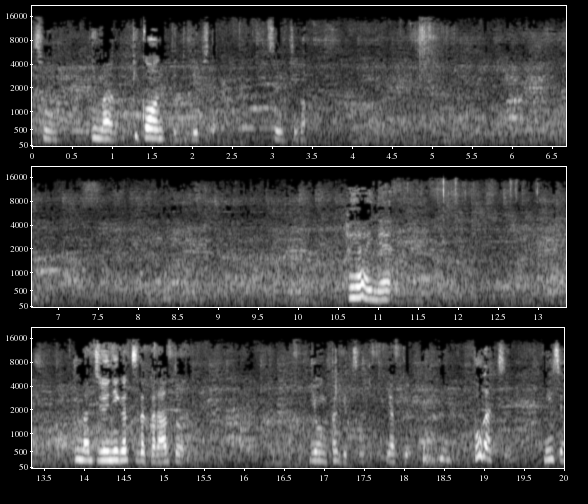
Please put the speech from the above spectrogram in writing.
そう。今ピコーンって出てきた。数値が。早いね。今12月だからあと4ヶ月約。5月？28日。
